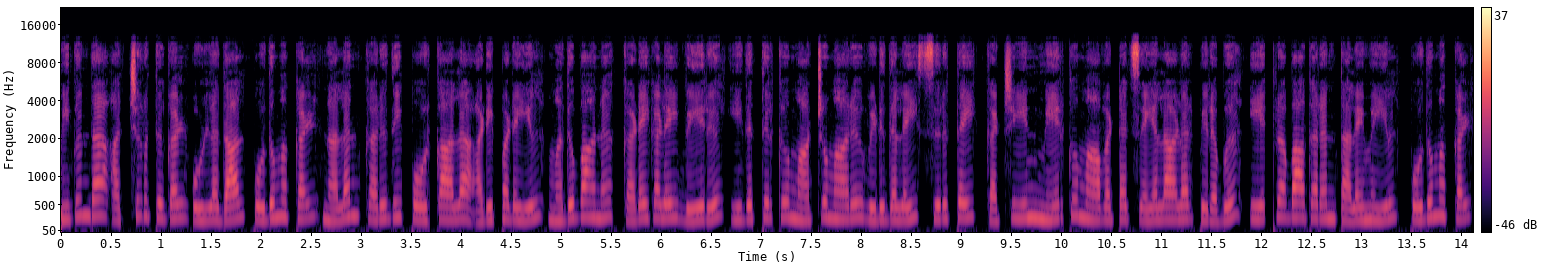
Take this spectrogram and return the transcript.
மிகுந்த அச்சுறுத்துகள் உள்ளதால் பொதுமக்கள் நலன் கருதி போர்க்கால அடிப்படையில் மதுபான கடைகளை வேறு இதத்திற்கு மாற்றுமாறு விடுதலை சிறுத்தை கட்சியின் மேற்கு மாவட்ட செயலாளர் பிரபு ஏ. பிரபாகரன் தலைமையில் பொதுமக்கள்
